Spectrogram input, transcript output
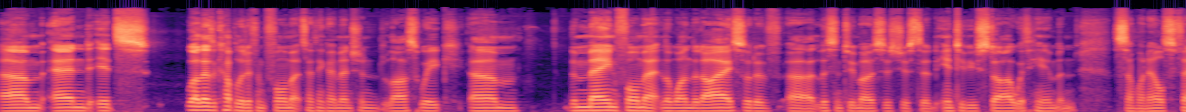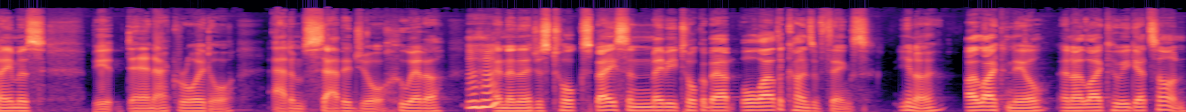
um, and it's well, there's a couple of different formats. I think I mentioned last week. Um, the main format and the one that I sort of uh, listen to most is just an interview style with him and someone else famous, be it Dan Aykroyd or Adam Savage or whoever, and then they just talk space and maybe talk about all other kinds of things. You know, I like Neil and I like who he gets on.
